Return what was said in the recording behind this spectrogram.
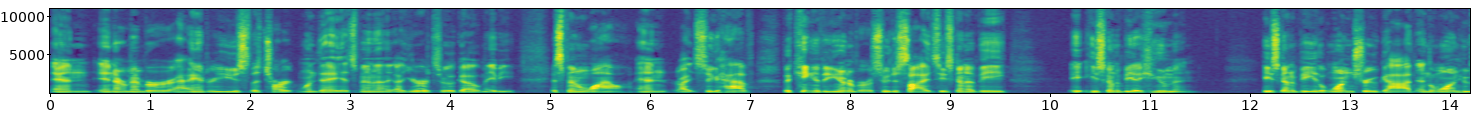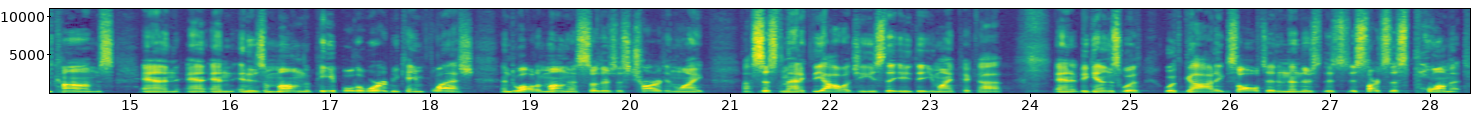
And, and I remember Andrew used the chart one day. It's been a, a, year or two ago, maybe. It's been a while. And right, so you have the king of the universe who decides he's going to be he's going to be a human. He's going to be the one true God and the one who comes and, and, and, and is among the people. The Word became flesh and dwelt among us. So there's this chart in like uh, systematic theologies that you, that you might pick up. And it begins with, with God exalted, and then there's this, it starts this plummet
